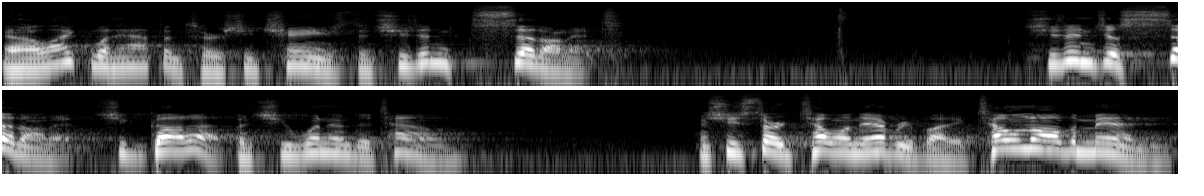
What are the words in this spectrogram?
And I like what happened to her. She changed and she didn't sit on it. She didn't just sit on it. She got up and she went into town. And she started telling everybody, telling all the men,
